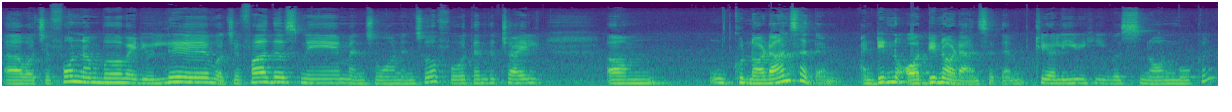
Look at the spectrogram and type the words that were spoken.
Uh, what's your phone number? Where do you live? What's your father's name? and so on and so forth. And the child um, could not answer them and didn't or did not answer them. Clearly he was non-vocal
